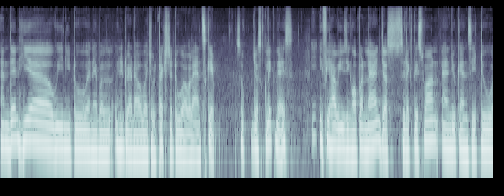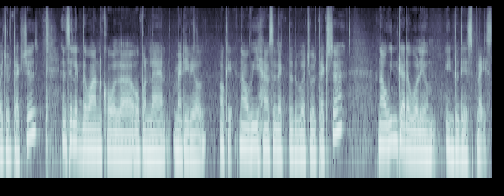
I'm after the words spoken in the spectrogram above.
and then here we need to enable we need to add our virtual texture to our landscape. So just click this. If you have using OpenLand just select this one and you can see two virtual textures and select the one called uh, OpenLand material. Okay now we have selected the virtual texture. Now we need to add a volume into this place.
